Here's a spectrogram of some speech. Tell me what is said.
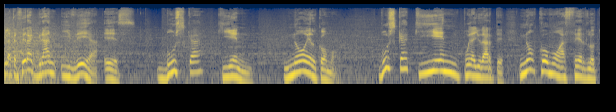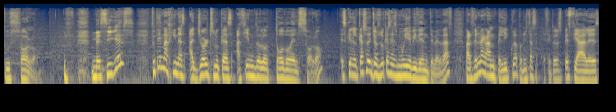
Y la tercera gran idea es, busca quién, no el cómo. Busca quién puede ayudarte, no cómo hacerlo tú solo. ¿Me sigues? ¿Tú te imaginas a George Lucas haciéndolo todo él solo? Es que en el caso de George Lucas es muy evidente, ¿verdad? Para hacer una gran película, pues necesitas efectos especiales,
